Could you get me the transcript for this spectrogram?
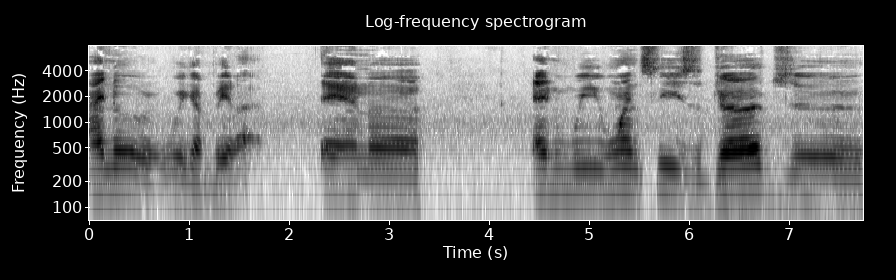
I knew we got beat up, and uh, and we went see the judge. Uh,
